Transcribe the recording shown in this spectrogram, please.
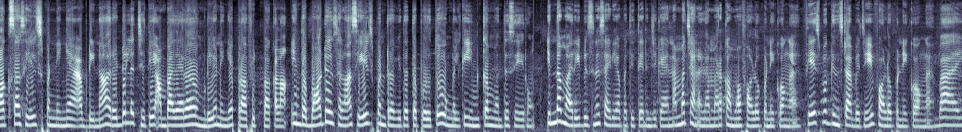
பாக்ஸாக சேல்ஸ் பண்ணீங்க அப்படின்னா ரெண்டு லட்சத்தி ஐம்பதாயிரம் முடியும் நீங்கள் ப்ராஃபிட் பார்க்கலாம். இந்த பாட்டில்ஸ் எல்லாம் சேல்ஸ் பண்ணுற விதத்தை பொறுத்து உங்களுக்கு இன்கம் வந்து சேரும். இந்த மாதிரி பிஸ்னஸ் ஐடியா பற்றி தெரிஞ்சுக்க நம்ம சேனலை மறக்காமல் ஃபாலோ பண்ணிக்கோங்க. ஃபேஸ்புக் இன்ஸ்டா பேஜையும் ஃபாலோ பண்ணிக்கோங்க. பாய்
